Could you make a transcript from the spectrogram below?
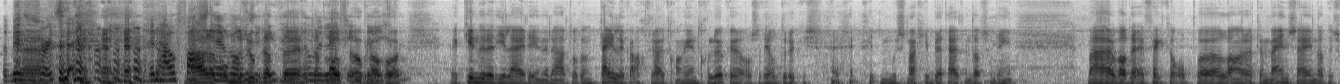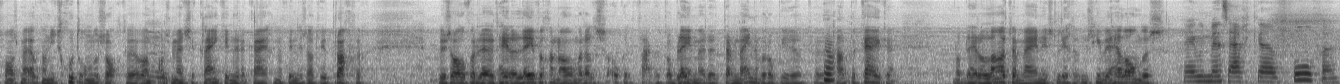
Dat mensen Eh. een soort eh, een houvast nou, dat hebben onderzoek dat, in- om dat hun loopt leven in ook te nog hoor. Kinderen die lijden inderdaad tot een tijdelijke achteruitgang in het geluk, hè, als het heel druk is. je moet s'nachts je bed uit en dat soort dingen. Maar wat de effecten op eh, langere termijn zijn, dat is volgens mij ook nog niet goed onderzocht. Hè? Want Mm. als mensen kleinkinderen krijgen, dan vinden ze dat weer prachtig. Dus over de- het hele leven genomen, dat is ook het, vaak het probleem, hè? de termijnen waarop je dat eh, Ja. gaat bekijken. En op de hele lange termijn is, ligt het misschien weer heel anders. Ja, je moet mensen eigenlijk eh, volgen.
